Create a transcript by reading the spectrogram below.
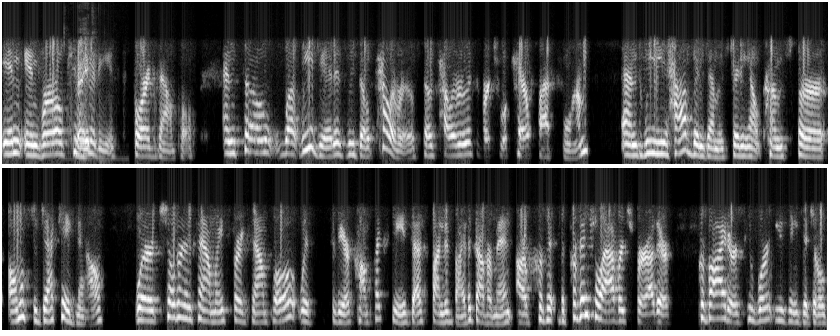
in, in rural communities, right. for example? And so what we did is we built Telaroo. So Telaroo is a virtual care platform. And we have been demonstrating outcomes for almost a decade now, where children and families, for example, with severe complex needs, as funded by the government, are prov- the provincial average for other providers who weren't using digital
